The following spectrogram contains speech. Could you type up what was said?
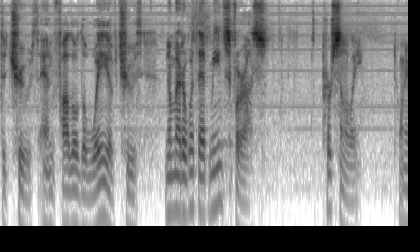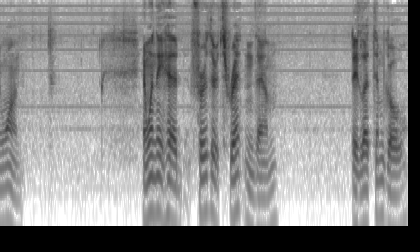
the truth and follow the way of truth, no matter what that means for us personally. 21. And when they had further threatened them, they let them go,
